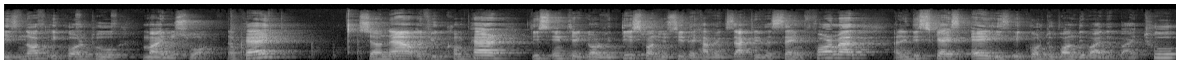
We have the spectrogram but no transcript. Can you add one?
is not equal to minus 1. Okay? So now if you compare this integral with this one, you see they have exactly the same format. And in this case, a is equal to 1 divided by 2.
